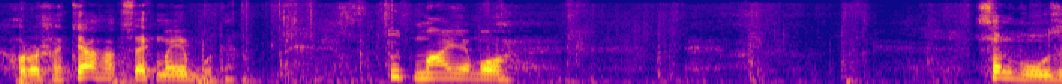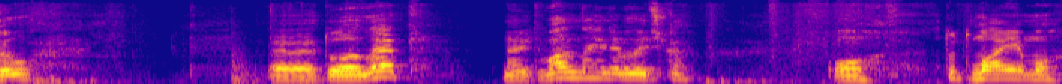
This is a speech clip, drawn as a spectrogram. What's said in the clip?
хороша тяга, все як має бути. Тут маємо санвузел, е, туалет, навіть ванна є невеличка. О, тут маємо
